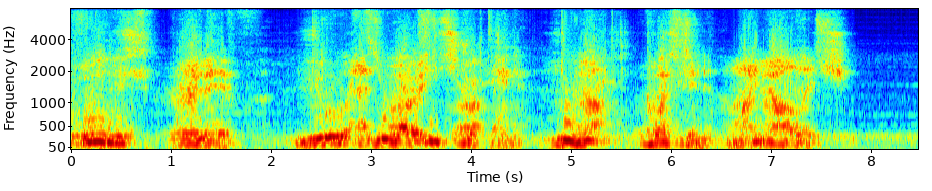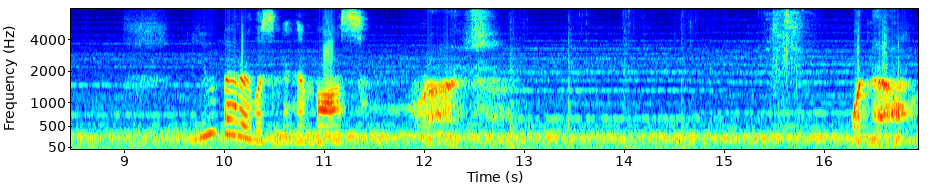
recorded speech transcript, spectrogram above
Foolish primitive. Do as you are instructed. Do not question my knowledge. You better listen to him, boss. Right. What now?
